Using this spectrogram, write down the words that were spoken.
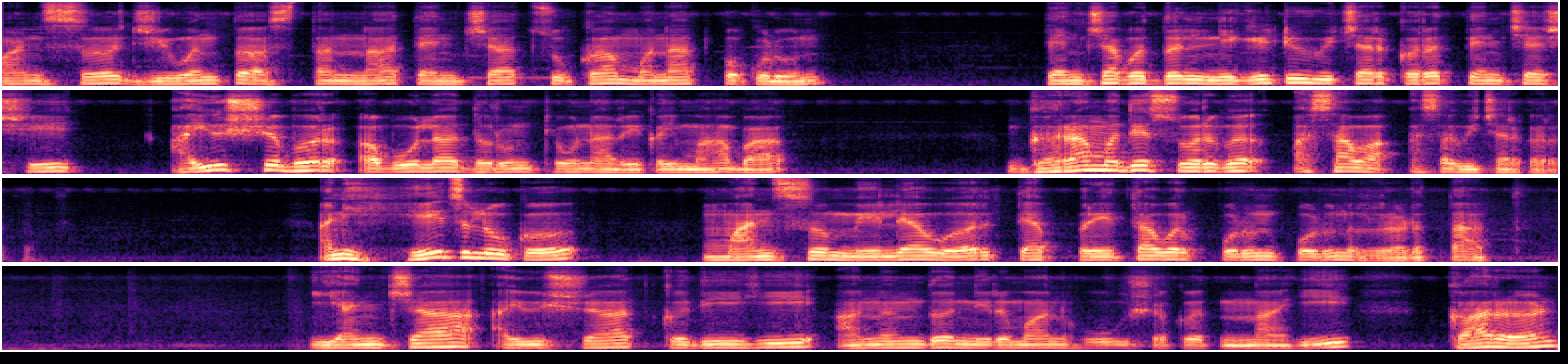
माणसं जिवंत असताना त्यांच्या चुका मनात पकडून त्यांच्याबद्दल निगेटिव्ह विचार करत त्यांच्याशी आयुष्यभर अबोला धरून ठेवणारे काही महाबाप घरामध्ये स्वर्ग असावा असा विचार करतात. आणि हेच लोक माणसं मेल्यावर त्या प्रेतावर पडून पडून रडतात. यांच्या आयुष्यात कधीही आनंद निर्माण होऊ शकत नाही कारण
